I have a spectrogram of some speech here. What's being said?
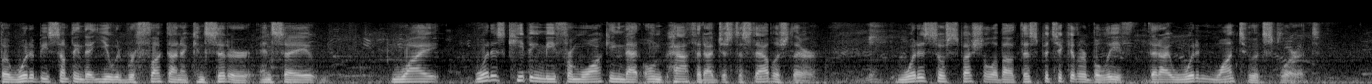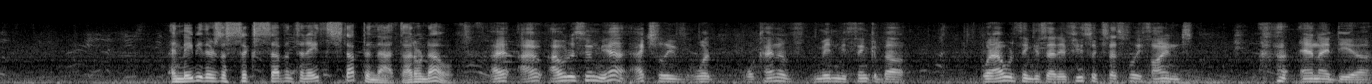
but would it be something that you would reflect on and consider and say, why, what is keeping me from walking that own path that I've just established there? What is so special about this particular belief that I wouldn't want to explore it? And maybe there's a sixth, seventh, and eighth step in that. I don't know. I, I, I would assume, yeah. Actually, what what kind of made me think about what I would think is that if you successfully find an idea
